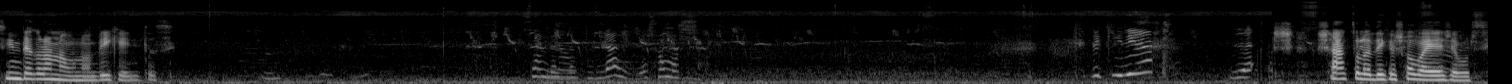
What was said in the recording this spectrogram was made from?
চিন্তা করার লাগবে না। দেখে দিতেছে। সমস্যা। কি রে রে। শাক তোলা দেখে সবাই এসে পড়ছে।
